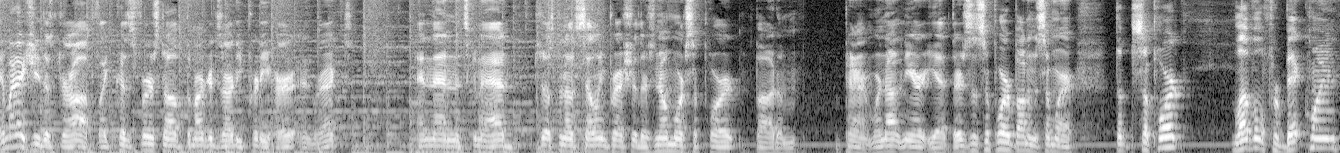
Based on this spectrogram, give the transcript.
It might actually just drop, like, because first off, the market's already pretty hurt and wrecked, and then it's to add just enough selling pressure. There's no more support bottom apparent. We're not near it yet. There's a support bottom somewhere. The support level for Bitcoin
